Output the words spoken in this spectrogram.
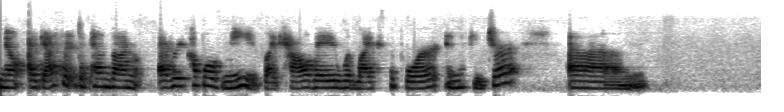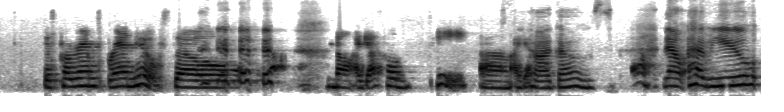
you know, I guess it depends on every couple's needs, like how they would like support in the future. Um, this program's brand new, so you know, I guess we'll see. Um, I guess how it goes. Now, have you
